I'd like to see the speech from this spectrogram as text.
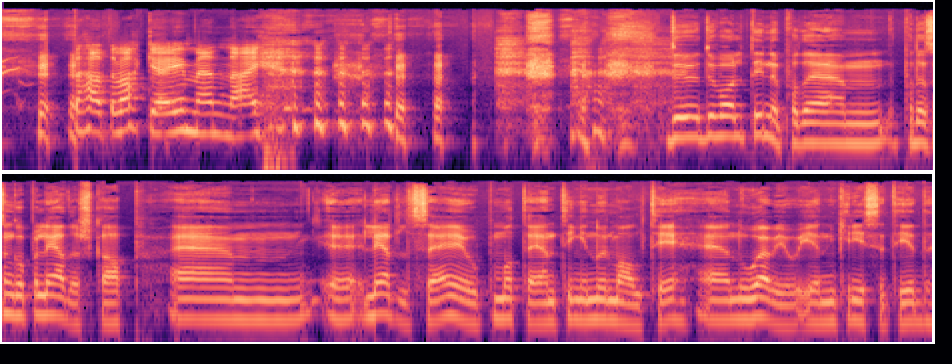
det hadde vært gøy, men nei. du, du, var litt inne på det, på det som går på lederskap. Eh, ledelse er jo på en måte en ting i normaltid. Eh, nå er vi jo i en krisetid.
